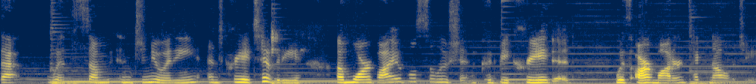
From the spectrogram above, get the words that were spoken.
that with some ingenuity and creativity, a more viable solution could be created with our modern technology,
